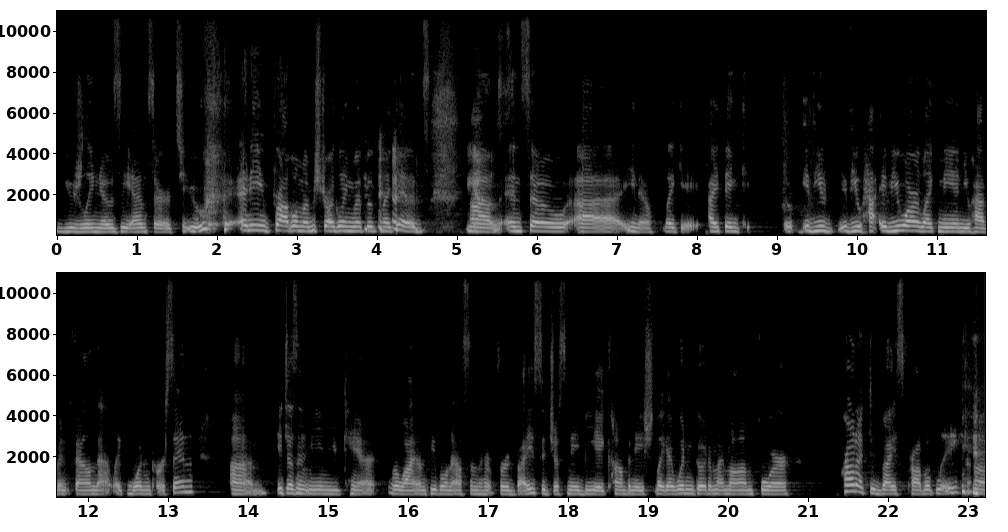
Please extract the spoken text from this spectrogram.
usually knows the answer to any problem I'm struggling with with my kids. yes. um, and so, uh, you know, like I think if you if you ha- if you are like me and you haven't found that like one person. Um, it doesn't mean you can't rely on people and ask them for, for advice. It just may be a combination. Like I wouldn't go to my mom for product advice probably uh,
